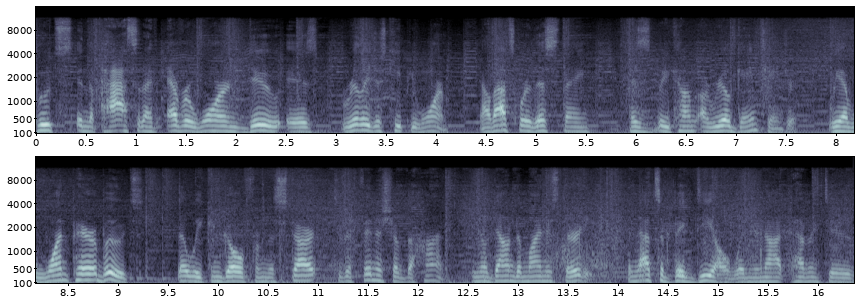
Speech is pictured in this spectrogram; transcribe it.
boots in the past that I've ever worn do is really just keep you warm. Now that's where this thing has become a real game changer. We have one pair of boots that we can go from the start to the finish of the hunt, you know, down to minus 30. And that's a big deal when you're not having to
